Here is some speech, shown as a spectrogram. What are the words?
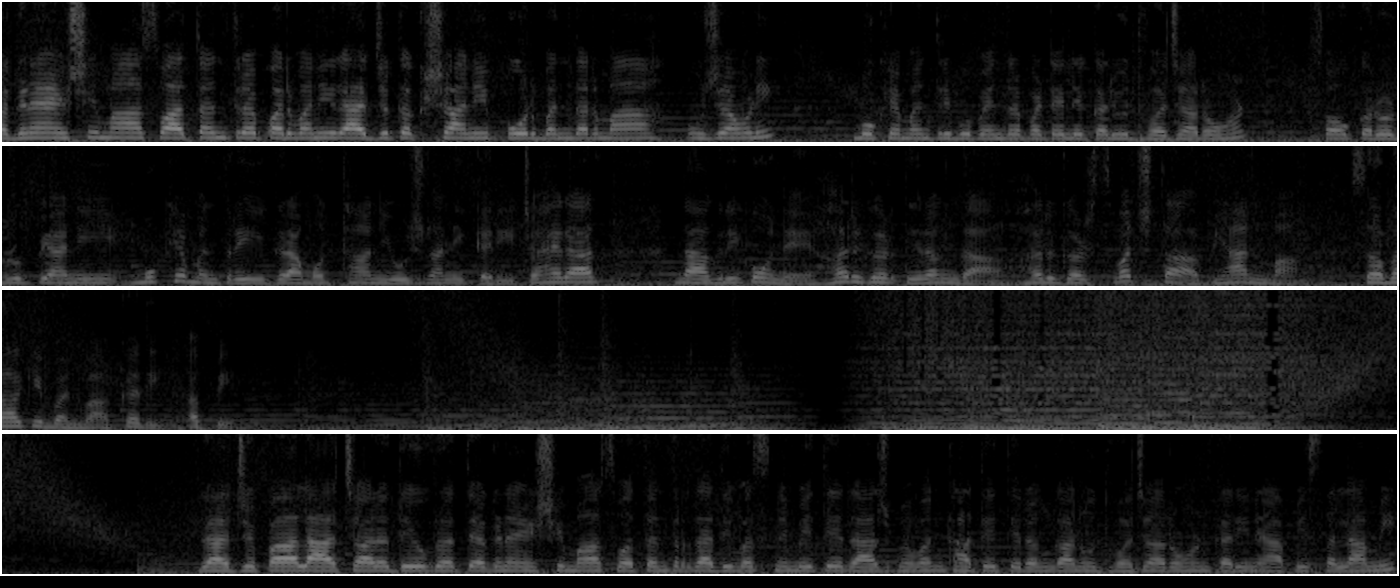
ઓગણએંશીમાં સ્વાતંત્ર્ય પર્વની રાજ્યકક્ષાની પોરબંદરમાં ઉજવણી. મુખ્યમંત્રી ભૂપેન્દ્ર પટેલે કર્યું ધ્વજારોહણ. સો કરોડ રૂપિયાની મુખ્યમંત્રી ગ્રામોત્થાન યોજનાની કરી જાહેરાત. નાગરિકોને હર ઘર તિરંગા, હર ઘર સ્વચ્છતા અભિયાનમાં સહભાગી બનવા કરી અપીલ. રાજ્યપાલ આચાર્ય દેવવ્રતે ઓગણએંશીમાં સ્વતંત્રતા દિવસ નિમિત્તે રાજભવન ખાતે તિરંગાનું ધ્વજારોહણ કરીને આપી સલામી.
